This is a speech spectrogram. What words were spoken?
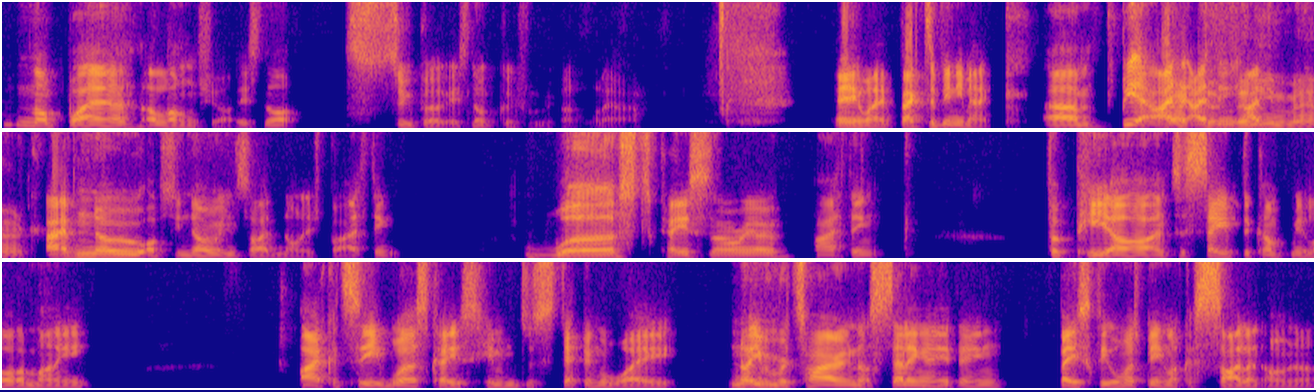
not by a, a long shot. It's not super. It's not good for me, but whatever. Anyway, back to Vinnie Mac. Um, but yeah, Back I, I think I, Mac. I have no obviously no inside knowledge, but I think worst case scenario, I think for PR and to save the company a lot of money, I could see worst case him just stepping away, not even retiring, not selling anything, basically almost being like a silent owner.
